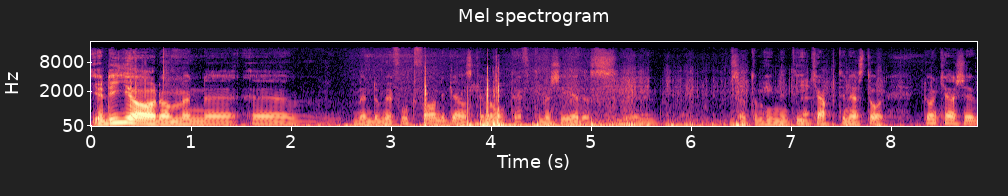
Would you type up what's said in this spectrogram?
Ja det gör de men, eh, eh, men de är fortfarande ganska långt efter Mercedes. Eh, så att de hinner inte ikapp till nästa år. De kanske,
